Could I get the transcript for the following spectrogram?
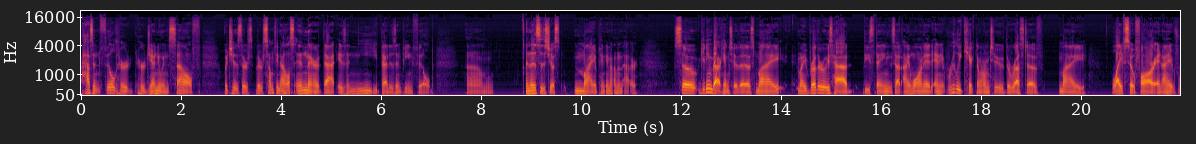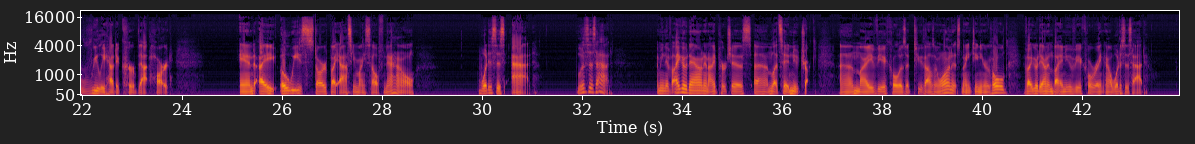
hasn't filled her, her genuine self, which is there's there's something else in there that is a need that isn't being filled. Um, and this is just my opinion on the matter. So, getting back into this, my my brother always had these things that I wanted, and it really kicked on to the rest of my life so far, and I have really had to curb that hard. And I always start by asking myself now, what does this add? What does this add? I mean, if I go down and I purchase, um, let's say, a new truck, um, my vehicle is a 2001. It's 19 years old. If I go down and buy a new vehicle right now, what does this add?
